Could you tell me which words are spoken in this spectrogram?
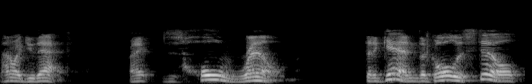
how do I do that? Right? This whole realm that again, the goal is still,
